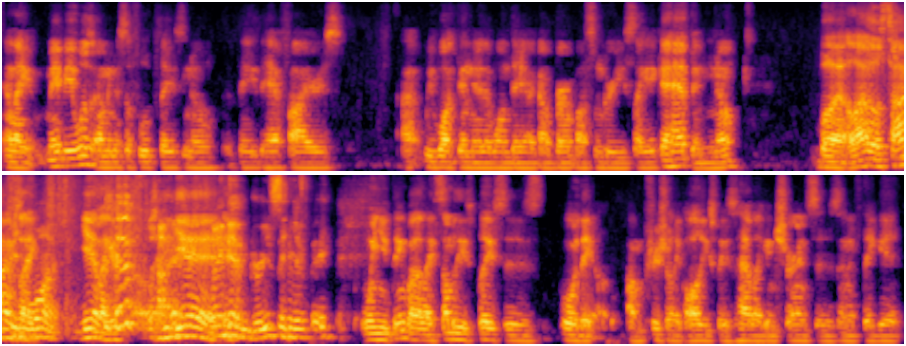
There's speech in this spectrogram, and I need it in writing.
And like, maybe it was, I mean, it's a food place, you know, they, they have fires. I, we walked in there that one day, I got burnt by some grease. Like it could happen, you know? But a lot of those times, like, want. yeah, like, if- yeah, in your face. when you think about it, like some of these places, or they, I'm pretty sure like all these places have like insurances, and if they get,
